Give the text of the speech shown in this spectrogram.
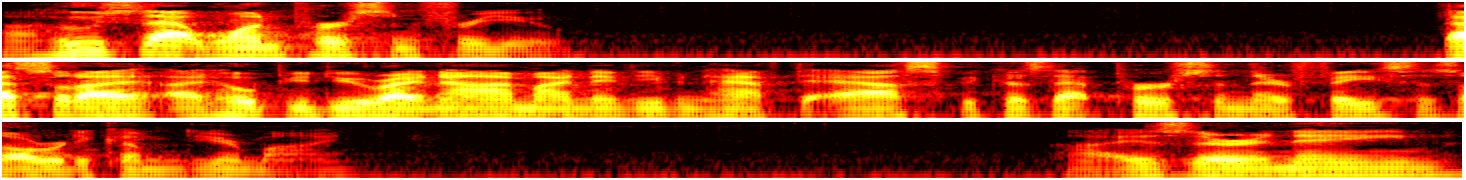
Uh, who's that one person for you? That's what I, I, hope you do right now. I might not even have to ask because that person, their face has already come to your mind. Uh, is there a name?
